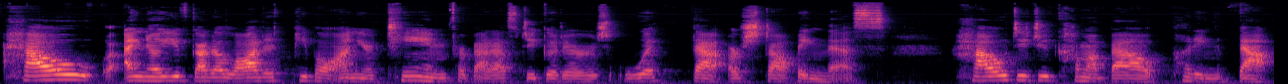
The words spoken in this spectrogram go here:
how I know you've got a lot of people on your team for Badass Do Gooders with that are stopping this. How did you come about putting that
